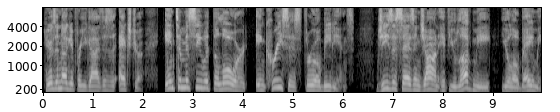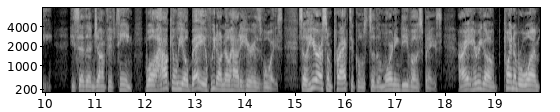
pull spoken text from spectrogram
Here's a nugget for you guys. This is extra. Intimacy with the Lord increases through obedience. Jesus says in John, If you love me, you'll obey me. He said that in John 15. Well, how can we obey if we don't know how to hear his voice? So here are some practicals to the morning Devo space. All right, here we go. Point number one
